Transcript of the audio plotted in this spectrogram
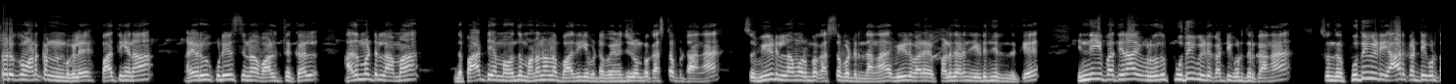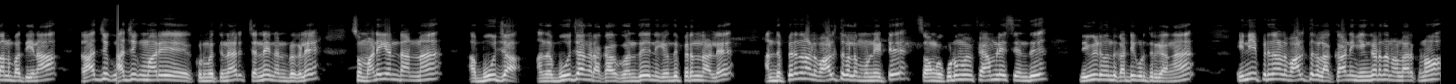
அனைவருக்கும் வணக்கம் நண்பர்களே. பார்த்தீங்கன்னா அனைவருக்கும் குடியரசு தின வாழ்த்துக்கள். அது மட்டும் இல்லாமல் இந்த பாட்டி அம்மா வந்து மனநலம் பாதிக்கப்பட்ட பையன் வச்சு ரொம்ப கஷ்டப்பட்டாங்க. ஸோ வீடு இல்லாமல் ரொம்ப கஷ்டப்பட்டு இருந்தாங்க வீடு வர பழுதடைஞ்சு இடிஞ்சிருந்துருக்கு. இன்னைக்கு பார்த்தீங்கன்னா இவங்களுக்கு வந்து புது வீடு கட்டி கொடுத்துருக்காங்க. ஸோ இந்த புது வீடு யார் கட்டி கொடுத்தான்னு பார்த்தீங்கன்னா ராஜ ராஜகுமாரி குடும்பத்தினர் சென்னை நண்பர்களே. ஸோ மணிகண்ட பூஜா. அந்த பூஜாங்கிற அக்காவுக்கு வந்து இன்னைக்கு வந்து பிறந்தநாள். அந்த பிறந்தநாள் வாழ்த்துக்களை முன்னிட்டு ஸோ அவங்க குடும்பம் ஃபேமிலியை சேர்ந்து இந்த வீடு வந்து கட்டி கொடுத்துருக்காங்க. இனி பிறந்தநாள் வாழ்த்துக்கள் அக்கா. நீங்க எங்க இருந்தா நல்லா இருக்கணும்?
